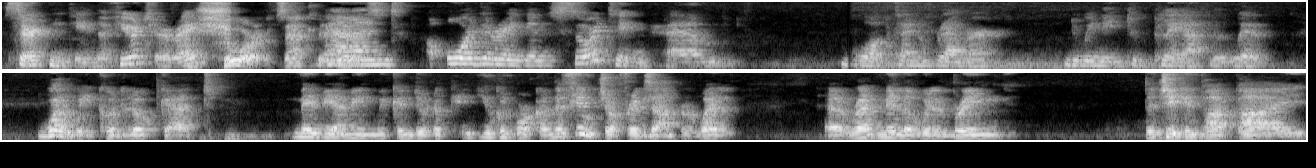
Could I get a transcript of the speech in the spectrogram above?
certainty in the future, right? Sure, exactly, yes. And ordering and sorting. Um, what kind of grammar do we need to play up with? Well, we could look at maybe. I mean, we can do. Look, you could work on the future, for example. Well, uh, Radmila will bring the chicken pot pie,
